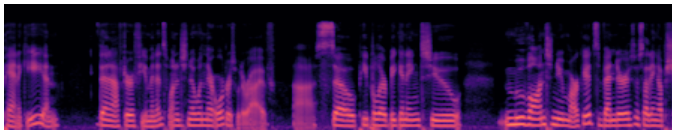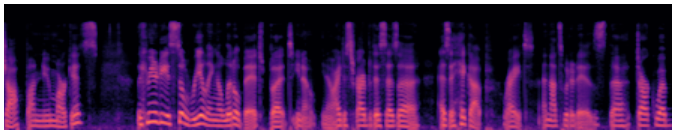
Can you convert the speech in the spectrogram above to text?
panicky, and then after a few minutes, wanted to know when their orders would arrive. Uh, so people are beginning to move on to new markets. Vendors are setting up shop on new markets. The community is still reeling a little bit, but you know, you know, I described this as a as a hiccup, right? And that's what it is. The dark web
